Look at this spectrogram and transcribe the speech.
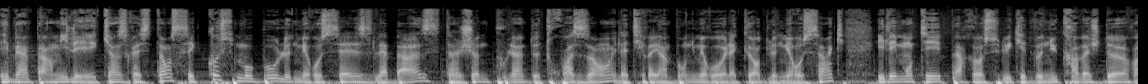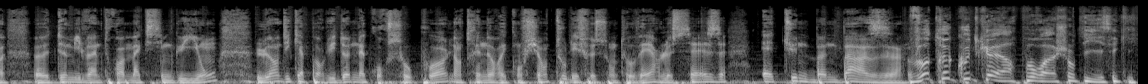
Eh bien, parmi les 15 restants, c'est Cosmobo, le numéro 16, la base. C'est un jeune poulain de 3 ans. Il a tiré un bon numéro à la corde, le numéro 5. Il est monté par euh, celui qui est devenu Cravage d'heure 2023, Maxime Guyon. Le handicap pour lui donne la course au poids. L'entraîneur est confiant. Tous les feux sont au vert. Le 16 est une bonne base. Votre coup de cœur pour euh, Chantilly, c'est qui?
